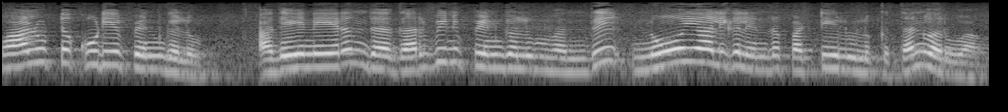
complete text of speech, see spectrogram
பாலூட்டக்கூடிய பெண்களும் அதே நேரம் இந்த கர்ப்பிணி பெண்களும் வந்து நோயாளிகள் என்ற பட்டியலுக்கு தான் வருவாங்க.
